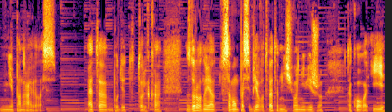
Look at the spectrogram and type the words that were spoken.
не понравилось это будет только здорово, но я самом по себе вот в этом ничего не вижу такого. И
